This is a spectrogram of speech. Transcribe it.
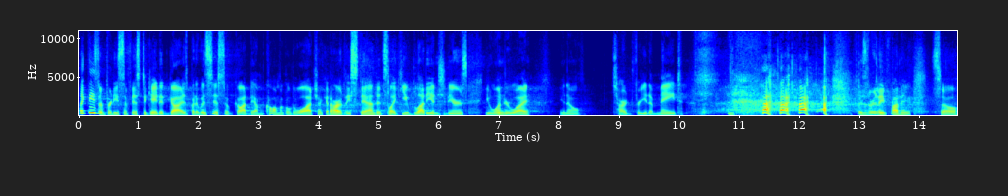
like, these are pretty sophisticated guys, but it was just so goddamn comical to watch. I could hardly stand it. It's like, you bloody engineers, you wonder why, you know, it's hard for you to mate. it's really funny. So,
